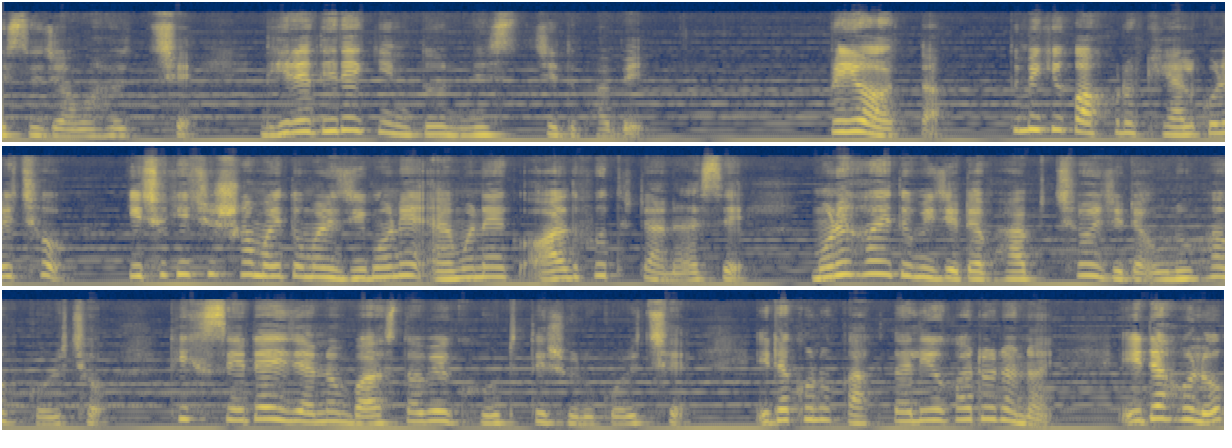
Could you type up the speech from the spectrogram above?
এসে জমা হচ্ছে। ধীরে ধীরে কিন্তু নিশ্চিতভাবে। প্রিয় আত্মা, তুমি কি কখনো খেয়াল করেছ? কিছু কিছু সময় তোমার জীবনে এমন এক অদ্ভুত টান আসে মনে হয় তুমি যেটা ভাবছ, যেটা অনুভব করছ, ঠিক সেটাই যেন বাস্তবে ঘটতে শুরু করেছে। এটা কোনো কাকতালীয় ঘটনা নয়। এটা হলো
